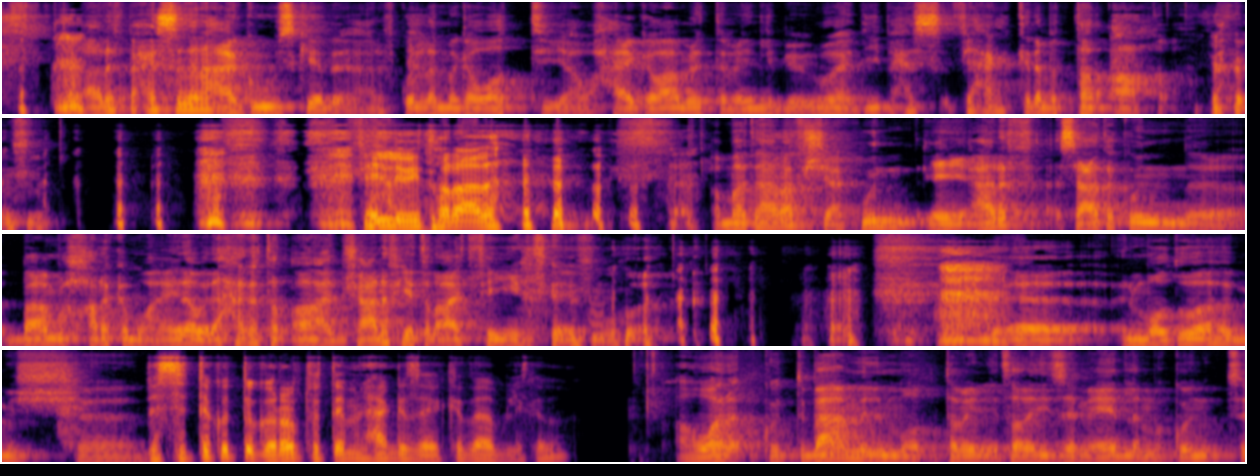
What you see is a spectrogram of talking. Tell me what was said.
عارف بحس إن أنا عجوز كده. عارف كل لما أجي أوطي أو حاجة وأعمل التمارين اللي بيقولوها دي بحس في حاجات كده بتطرقع؟ في اللي بيطرع ده؟ ما تعرفش أكون يعني عارف ساعات أكون بعمل حركة معينة ولا حاجة طرقعت مش عارف هي طرقعت فين. آه، الموضوع مش بس أنت كنت جربت تعمل حاجة زي كده قبل كده؟ هو أنا كنت بعمل تمارين الإطالة دي زمان لما كنت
